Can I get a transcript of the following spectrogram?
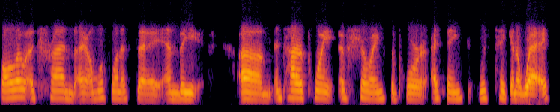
follow a trend, I almost want to say, and the um, entire point of showing support, I think, was taken away.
